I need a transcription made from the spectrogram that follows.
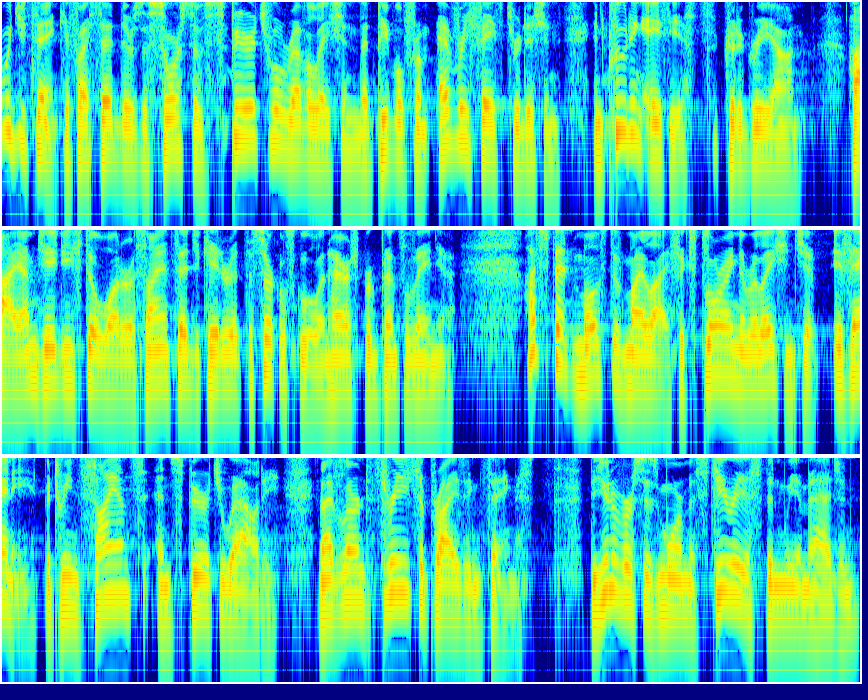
would you think if I said there's a source of spiritual revelation that people from every faith tradition, including atheists, could agree on? Hi, I'm J.D. Stillwater, a science educator at the Circle School in Harrisburg, Pennsylvania. I've spent most of my life exploring the relationship, if any, between science and spirituality, and I've learned three surprising things. The universe is more mysterious than we imagine.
